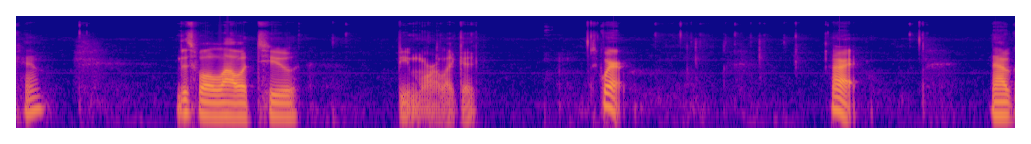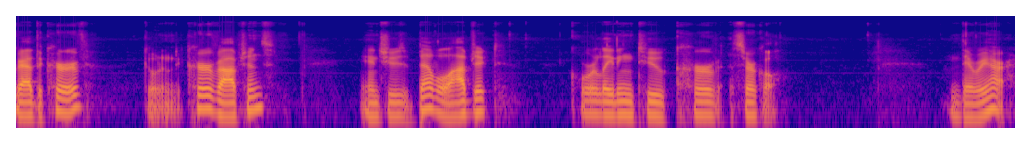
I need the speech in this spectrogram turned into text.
Okay. This will allow it to be more like a square. All right. Now grab the curve, go into curve options, and choose bevel object correlating to curve circle. And there we are.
